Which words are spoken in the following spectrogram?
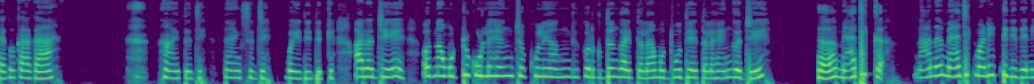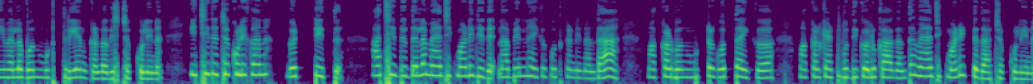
ತೆಗೋಕಾಗ? ಆಯ್ತಜ್ಜಿ ಥ್ಯಾಂಕ್ಸ್ ಅಜ್ಜಿ ಬೈದಿದ್ದಕ್ಕೆ. ಆರ ಅಜ್ಜಿ ಅದು ನಾವು ಮುಟ್ರು ಕೂಡಲೇ ಹೆಂಗೆ ಚಕ್ಕುಲಿ ಹಂಗೆ ಕರ್ಗ್ದಂಗೆ ಆಯ್ತಲ್ಲ ಮುದ್ದು ಮುದ್ದೆ ಆಯ್ತಲ್ಲ ಹೆಂಗೆ ಅಜ್ಜಿ? ಮ್ಯಾಜಿಕ್ ನಾನು ಮ್ಯಾಜಿಕ್ ಮಾಡಿ ಇಟ್ಟಿದ್ದೆ ನೀವೆಲ್ಲ ಬಂದು ಮುಟ್ತೀರಿ ಅನ್ಕೊಂಡು ಅದಿಷ್ಟು ಚಕ್ಕುಲಿನ. ಇಚ್ಚಿದ ಚಕ್ಕುಲಿ ಕಾನ್ ಗಟ್ಟಿ ಇತ್ತು ಆಚಿದ್ದೆಲ್ಲ ಮ್ಯಾಜಿಕ್ ಮಾಡಿದ್ದಿದೆ. ನಾ ಬೆನ್ನು ಹೈಕ ಕೂತ್ಕೊಂಡಿನಲ್ದ? ಮಕ್ಕಳು ಬಂದು ಮುಟ್ಟ ಗೊತ್ತಾಯ್ಕ? ಮಕ್ಕಳು ಕೆಟ್ಟ ಬುದ್ಧಿ ಕಲುಕಾಗಂತ ಮ್ಯಾಜಿಕ್ ಮಾಡಿ ಇಟ್ಟದ ಆ ಚಕ್ಕುಲಿನ.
